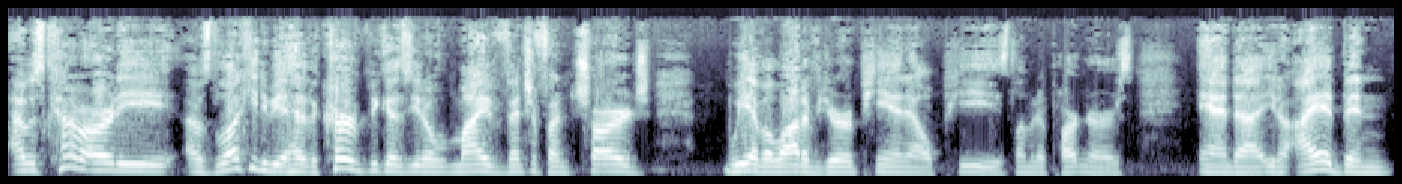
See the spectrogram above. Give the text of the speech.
I was kind of already I was lucky to be ahead of the curve because you know my venture fund charge we have a lot of European LPs, limited partners, and uh, you know I had been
